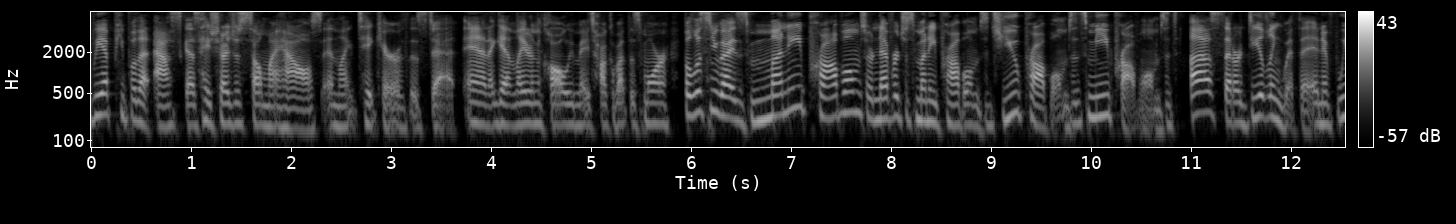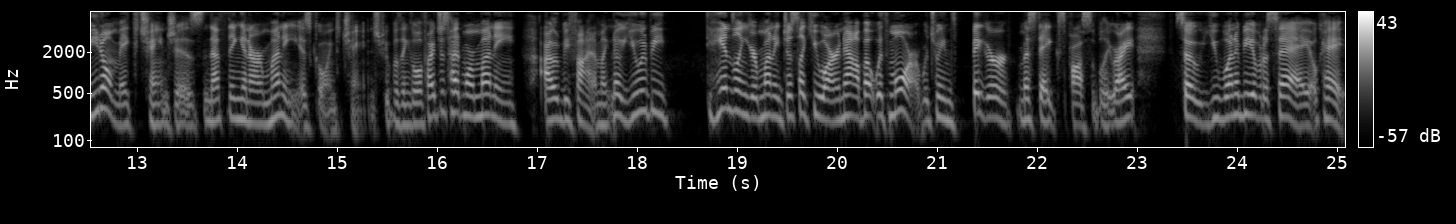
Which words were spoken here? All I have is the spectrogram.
we have people that ask us, "Hey, should I just sell my house and like take care of this debt?" And again, later in the call, we may talk about this more. But listen, you guys, money problems are never just money problems. It's you problems. It's me problems. It's us that are dealing with it. And if we don't make changes, nothing in our money is going to change. People think, "Well, if I just had more money, I would be fine." I'm like, "No, you would be." handling your money just like you are now, but with more, which means bigger mistakes, possibly, right? So you want to be able to say, okay,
